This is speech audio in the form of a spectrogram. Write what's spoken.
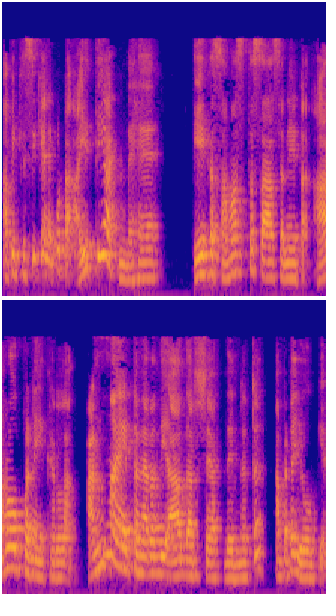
අපි කිසි කෙනෙකුට අයිතියක් නැහැ ඒක සමස්ත ශාසනයට ආරෝපණය කරලා අන් අයට වැරදි ආදර්ශයක් දෙන්නට අපිට යෝග්‍යයි.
